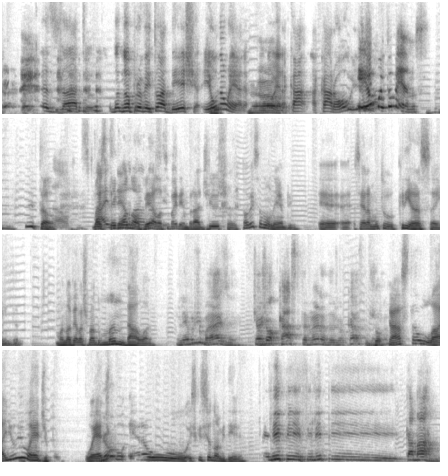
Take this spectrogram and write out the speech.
Exato. Não aproveitou a deixa. Eu não era. Não. Eu não era. A Carol e... Eu muito menos. Então. Não, mas teve uma novela, você vai lembrar disso? Talvez você não lembre. É, é, você era muito criança ainda. Uma novela chamada Mandala. Lembro demais, velho. Tinha Jocasta, não era da Jocasta? Jocasta, o Laio e o Édipo. O Édipo Viu? era o. Esqueci o nome dele. Felipe, Felipe Camargo.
